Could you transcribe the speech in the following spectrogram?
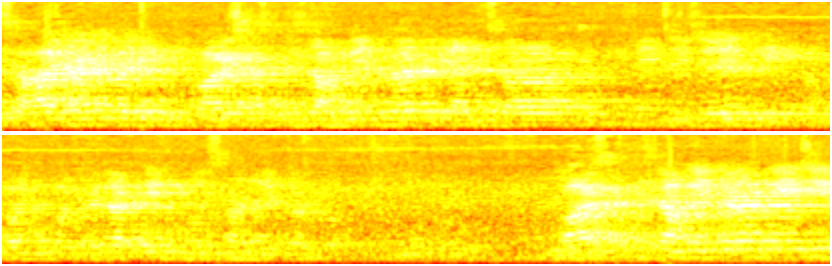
सहा जानेवारी बाळशास्त्री जांभेकर यांचा यांची जयंती आपण पत्रकार दिन म्हणून साजरी करतो बाळशास्त्री जांभेकरांनी जी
